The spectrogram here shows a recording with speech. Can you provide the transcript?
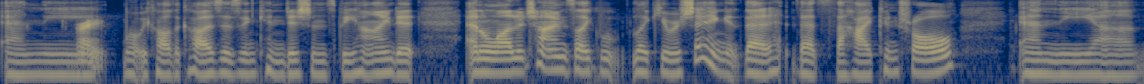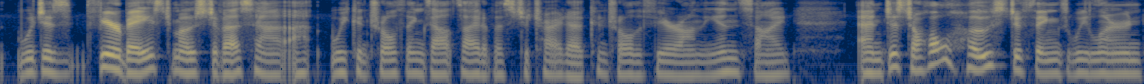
and the Right. what we call the causes and conditions behind it, and a lot of times, like like you were saying, that that's the high control and the uh, which is fear based. Most of us uh, we control things outside of us to try to control the fear on the inside, and just a whole host of things we learn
